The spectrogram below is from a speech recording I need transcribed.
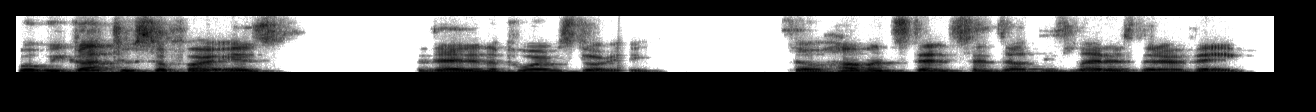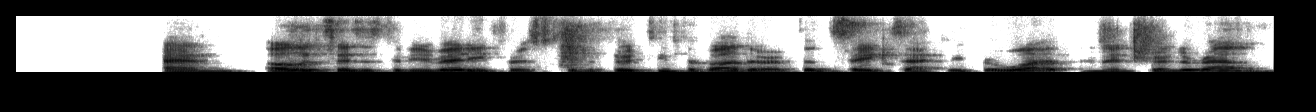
what we got to so far is that in the Purim story, so Haman sends out these letters that are vague. And all it says is to be ready for, for the 13th of Adar. It doesn't say exactly for what. And then turned around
